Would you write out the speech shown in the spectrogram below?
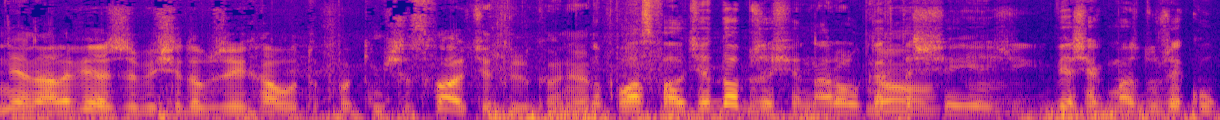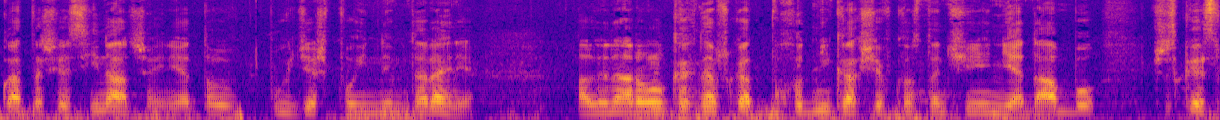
Nie no, ale wiesz, żeby się dobrze jechało, to po jakimś asfalcie tylko, nie? No po asfalcie dobrze się, na rolkach No. też się jeździ. Wiesz, jak masz duże kółka też jest inaczej, nie? To pójdziesz po innym terenie. Ale na rolkach na przykład po chodnikach się w Konstancinie nie da, bo wszystko jest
